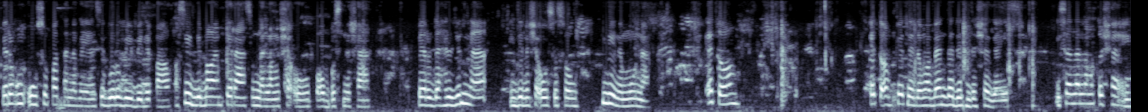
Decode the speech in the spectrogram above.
Pero kung uso pa talaga yan, siguro bibili pa ako. Kasi limang piraso na lang siya, oh, paubos na siya. Pero dahil yun nga, hindi na siya uso, so hindi na muna. Ito, ito, ang cute nito. Mabenta din siya, guys. Isa na lang to siya, eh.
